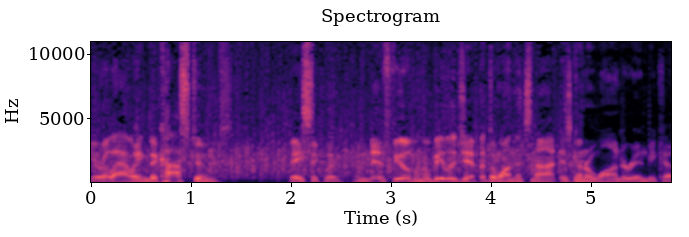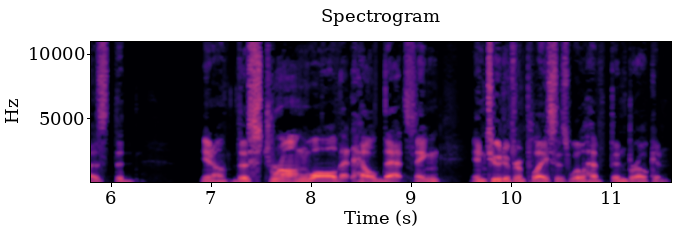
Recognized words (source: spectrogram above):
You're allowing the costumes, basically, and a few of them will be legit, but the one that's not is going to wander in because the, you know, the strong wall that held that thing in two different places will have been broken.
